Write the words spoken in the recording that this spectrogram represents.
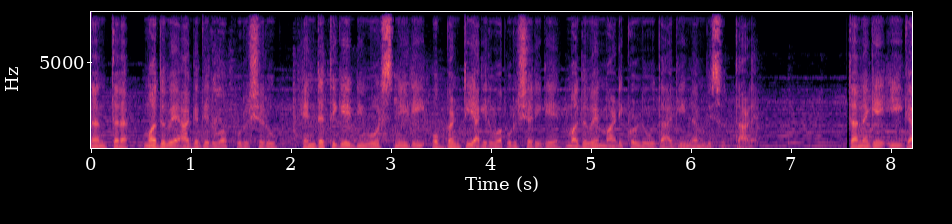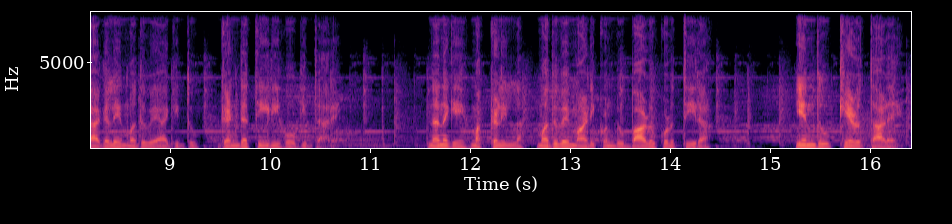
ನಂತರ ಮದುವೆ ಆಗದಿರುವ ಪುರುಷರು ಹೆಂಡತಿಗೆ ಡಿವೋರ್ಸ್ ನೀಡಿ ಒಬ್ಬಂಟಿಯಾಗಿರುವ ಪುರುಷರಿಗೆ ಮದುವೆ ಮಾಡಿಕೊಳ್ಳುವುದಾಗಿ ನಂಬಿಸುತ್ತಾಳೆ. ತನಗೆ ಈಗಾಗಲೇ ಮದುವೆಯಾಗಿದ್ದು ಗಂಡ ತೀರಿ ಹೋಗಿದ್ದಾರೆ. ನನಗೆ ಮಕ್ಕಳಿಲ್ಲ, ಮದುವೆ ಮಾಡಿಕೊಂಡು ಬಾಳು ಕೊಡುತ್ತೀರಾ? ಎಂದು ಕೇಳುತ್ತಾಳೆ.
